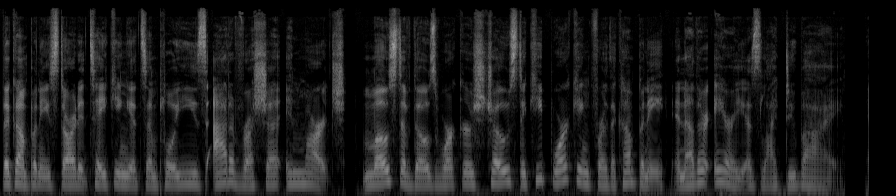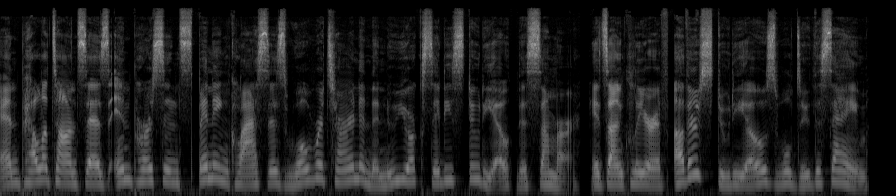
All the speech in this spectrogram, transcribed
The company started taking its employees out of Russia in March. Most of those workers chose to keep working for the company in other areas like Dubai. And Peloton says in person spinning classes will return in the New York City studio this summer. It's unclear if other studios will do the same,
